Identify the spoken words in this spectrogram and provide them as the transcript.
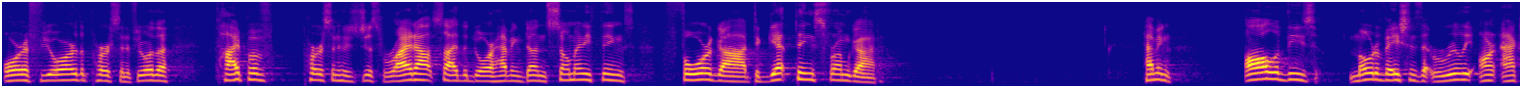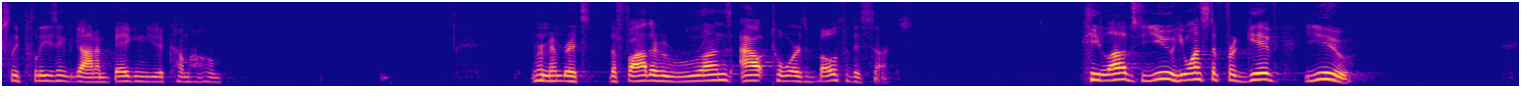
or if you're the person, if you're the type of person who's just right outside the door, having done so many things for God, to get things from God, having all of these motivations that really aren't actually pleasing to God, I'm begging you to come home. Remember, it's the father who runs out towards both of his sons. He loves you, he wants to forgive you.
